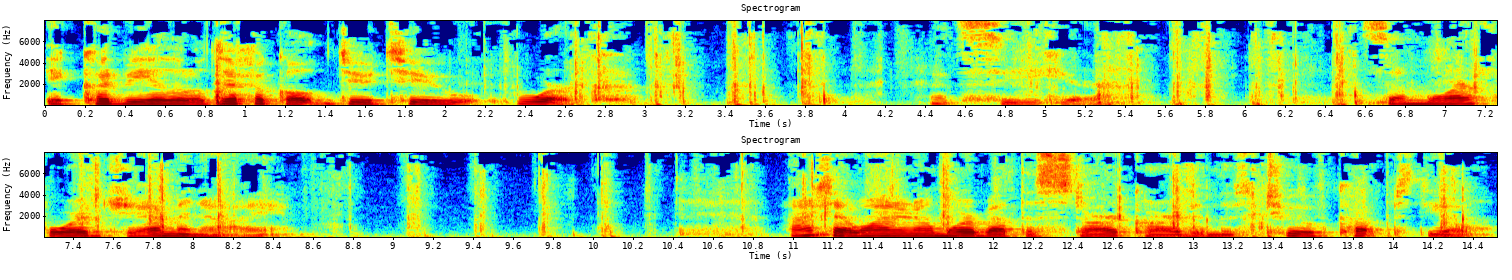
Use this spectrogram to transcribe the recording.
it could be a little difficult due to work. Let's see here. Some more for Gemini. Actually, I want to know more about the star card in this Two of Cups deal.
